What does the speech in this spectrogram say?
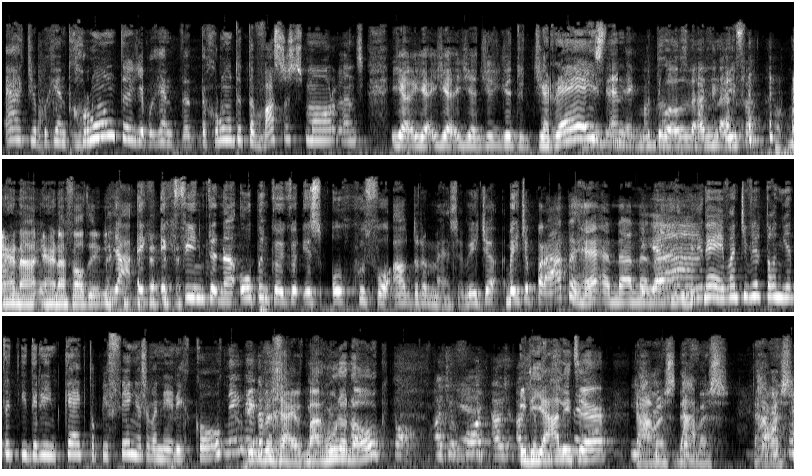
echt, je begint groenten, je begint de, de groenten te wassen 's morgens. Je, je, je, je, je, je doet je rijst en ik bedoel... en, even? Erna, Erna valt in. Ja, ik, ik vind een eh, open keuken is ook goed voor oudere mensen. Weet je, een beetje praten, hè? En dan, en Ja, dan hier- nee, want je wilt toch niet dat iedereen kijkt op je vingers wanneer je kookt? Ik begrijp het, maar hoe dan ook, Als je voort, als, als je idealiter, dames, dames, dames.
